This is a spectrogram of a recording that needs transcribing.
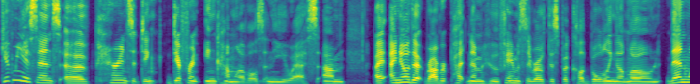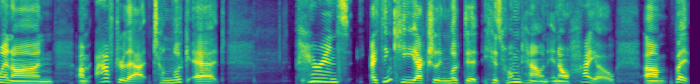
Give me a sense of parents at different income levels in the U.S. Um, I, I, know that Robert Putnam, who famously wrote this book called Bowling Alone, then went on um, after that to look at parents. I think he actually looked at his hometown in Ohio, um, but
